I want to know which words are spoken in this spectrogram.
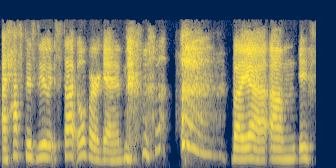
I have to do it start over again. but yeah, um, if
